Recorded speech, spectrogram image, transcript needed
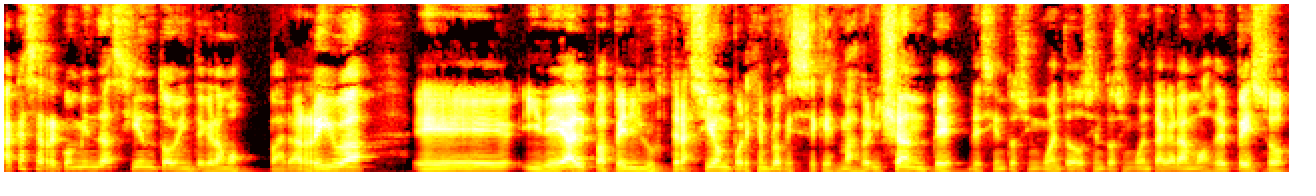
Acá se recomienda 120 gramos para arriba. Eh, ideal papel ilustración, por ejemplo, que sé que es más brillante, de 150 a 250 gramos de peso.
